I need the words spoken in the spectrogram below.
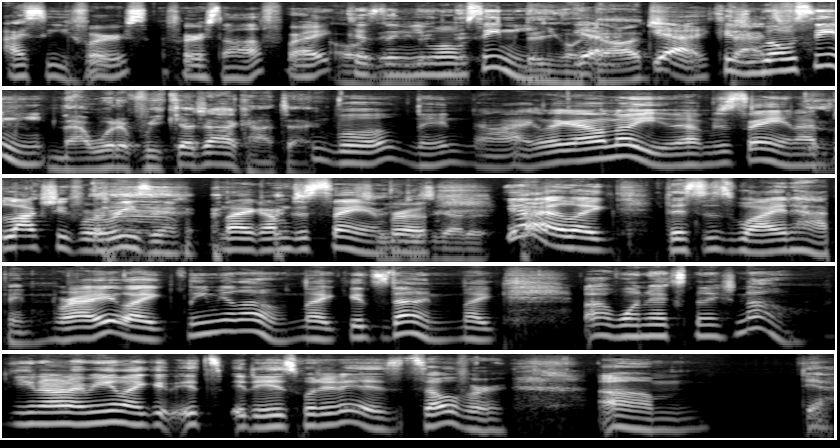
I see you first, first off, right? Oh, Because then then, you won't see me. then you gonna yeah, dodge? Yeah, because you won't see me. Now, what if we catch eye contact? Well, then I like I don't know you. I'm just saying I blocked you for a reason. like I'm just saying, So bro. just gotta- yeah, like this is why it happened, right? Like leave me alone. Like it's done. Like I want an explanation. No, you know what I mean? Like it, it's it is what it is. It's over. Um, yeah,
